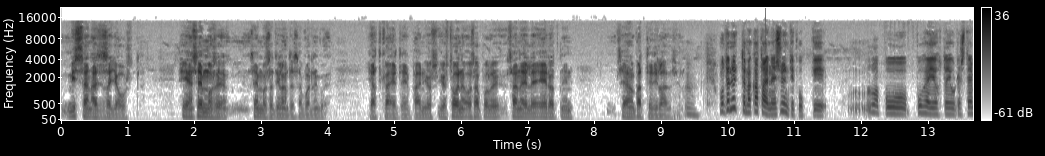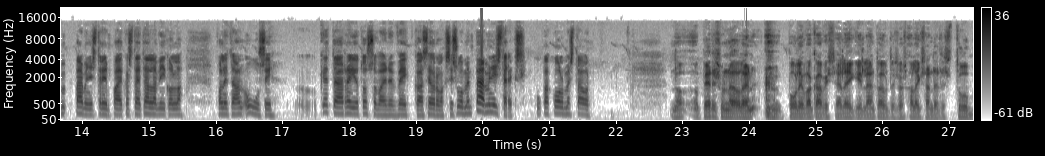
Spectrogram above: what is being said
missään asiassa joustaa. Eihän semmoisessa tilanteessa voida niin jatkaa eteenpäin. Jos, jos toinen osapuoli sanelee ehdot, niin sehän on pattitilanne silloin. Mm. Mutta nyt tämä Katainen syntipukki luopuu puheenjohtajuudesta ja pääministerin paikasta ja tällä viikolla valitaan uusi. Ketä Reijo Tossavainen veikkaa seuraavaksi Suomen pääministeriksi? Kuka kolmesta on? No persuna olen puolivakavissa ja leikillään toivottavasti olisi Alexander Stubb.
